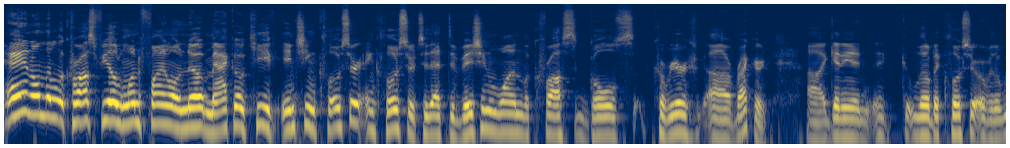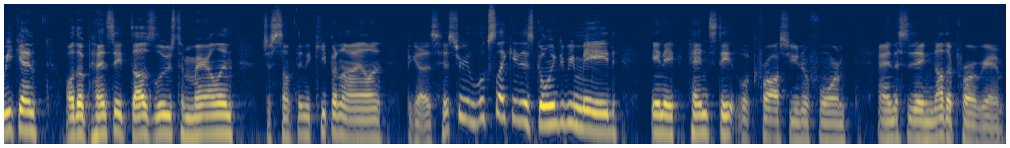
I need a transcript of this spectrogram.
And on the lacrosse field, one final note: Mac O'Keefe inching closer and closer to that Division One lacrosse goals career uh, record uh, getting a little bit closer over the weekend. Although Penn State does lose to Maryland, just something to keep an eye on because history looks like it is going to be made in a Penn State lacrosse uniform. And this is another program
